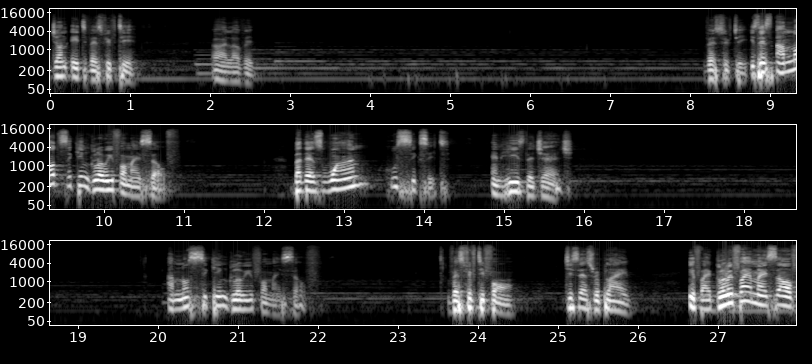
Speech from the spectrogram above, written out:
John 8, verse 50. Oh, I love it. Verse 50. He says, I'm not seeking glory for myself, but there's one who seeks it, and he's the judge. I'm not seeking glory for myself. Verse 54. Jesus replied, If I glorify myself,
